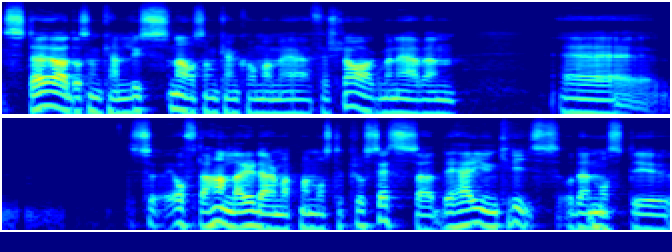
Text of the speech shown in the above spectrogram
stöd och som kan lyssna och som kan komma med förslag. Men även så ofta handlar det där om att man måste processa. Det här är ju en kris och den mm. måste ju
